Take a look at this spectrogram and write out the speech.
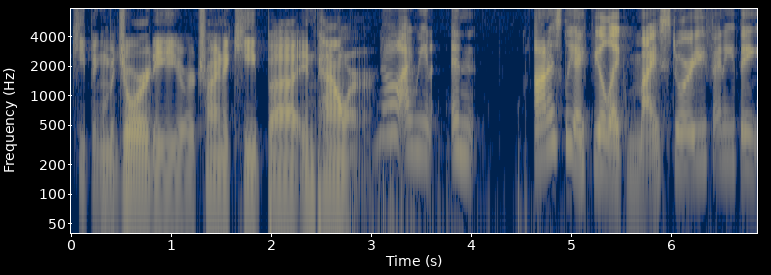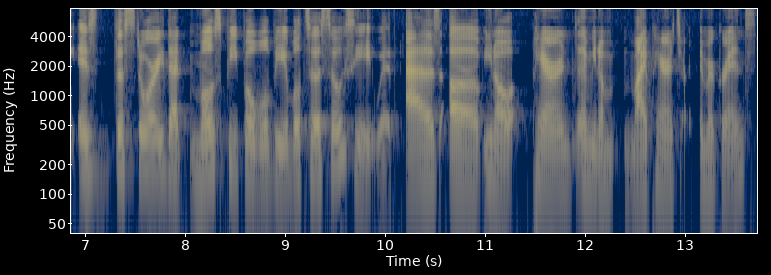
keeping a majority or trying to keep uh, in power? No, I mean, and honestly, I feel like my story, if anything, is the story that most people will be able to associate with as a you know parent. I mean, um, my parents are immigrants.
